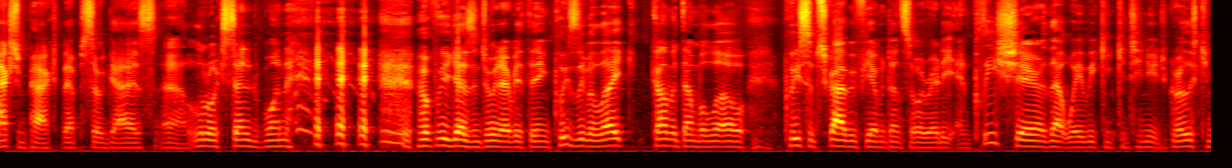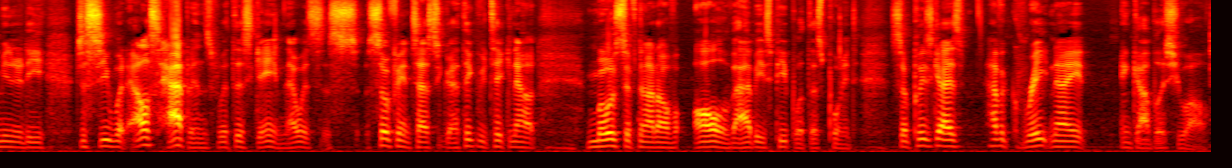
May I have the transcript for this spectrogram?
What an action packed episode, guys. Uh, a little extended one. Hopefully, you guys enjoyed everything. Please leave a like, comment down below. Please subscribe if you haven't done so already. And please share. That way, we can continue to grow this community, just see what else happens with this game. That was so fantastic. I think we've taken out most, if not all, all of Abby's people at this point. So, please, guys, have a great night and God bless you all.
